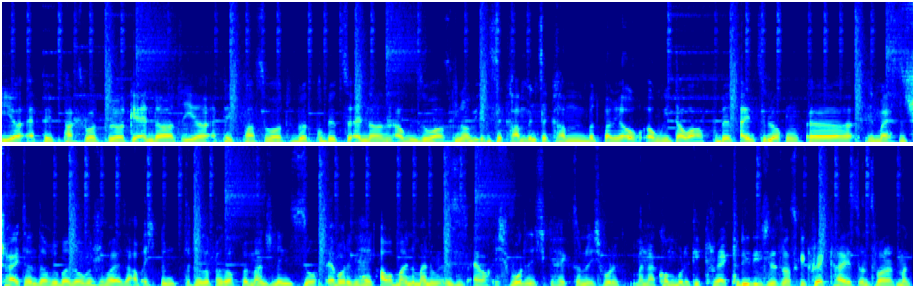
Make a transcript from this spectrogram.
Ihr Epic-Passwort wird geändert, ihr Epic-Passwort wird probiert zu ändern, irgendwie sowas. Genau wie Instagram. Instagram wird bei mir auch irgendwie dauerhaft probiert einzulocken. Äh, die meisten scheitern darüber logischerweise, aber ich bin, pass auf, pass auf, bei manchen denken sich so, er wurde gehackt. Aber meine Meinung ist es einfach, ich wurde nicht gehackt, sondern ich wurde, mein Account wurde gecrackt. Für die, die nicht wissen, was gecrackt heißt, und zwar, man,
